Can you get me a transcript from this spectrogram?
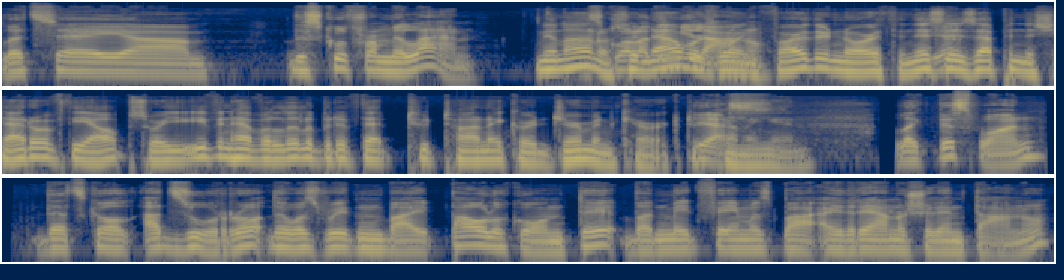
Let's say um, the school from Milan. Milano. So now we're going farther north, and this Yeah. is up in the shadow of the Alps, where you even have a little bit of that Teutonic or German character Yes. coming in. like this one that's called Azzurro, that was written by Paolo Conte but made famous by Adriano Celentano.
